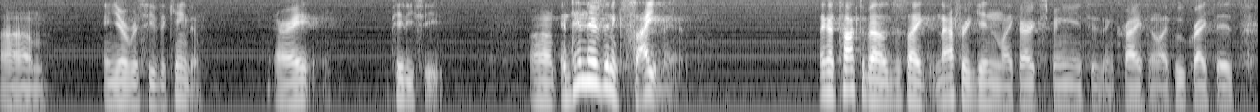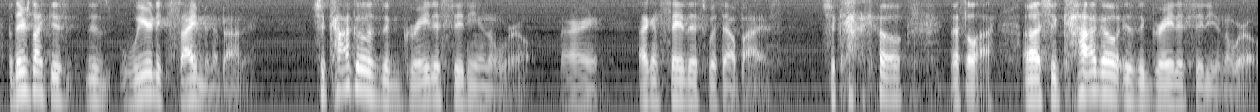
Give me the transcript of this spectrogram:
um, and you'll receive the kingdom. All right, pity seat. Um, and then there's an excitement. Like I talked about, just like not forgetting like our experiences in Christ and like who Christ is, but there's like this this weird excitement about it. Chicago is the greatest city in the world. All right, I can say this without bias. Chicago, that's a lie. Uh, Chicago is the greatest city in the world,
